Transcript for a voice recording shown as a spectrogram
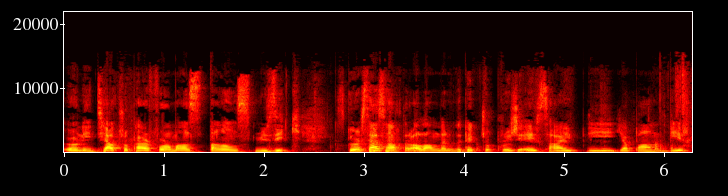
örneğin tiyatro, performans, dans, müzik, görsel sanatlar alanlarında pek çok proje ev sahipliği yapan bir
